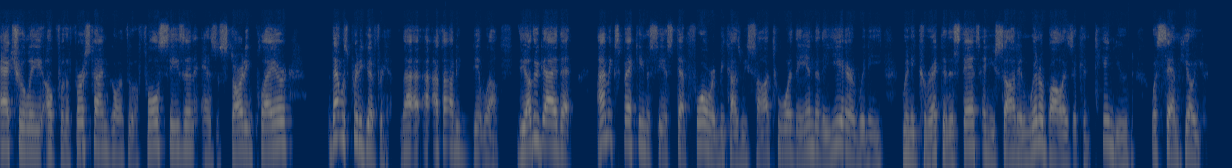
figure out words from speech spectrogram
actually oh, for the first time going through a full season as a starting player. That was pretty good for him. That, I, I thought he did well. The other guy that I'm expecting to see a step forward because we saw it toward the end of the year when he when he corrected his stance, and you saw it in winter ball as it continued was Sam Hilliard.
